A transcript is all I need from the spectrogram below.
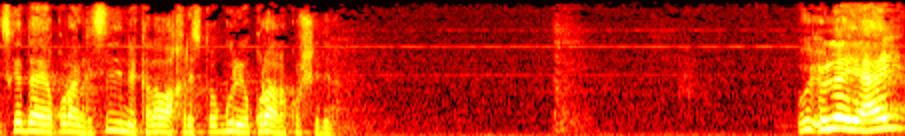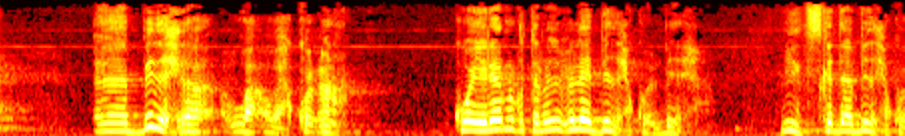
iska daaya qur'aanka sidiina kale akhristo guriga qur'aan ha ku shidina wuxuu leeyahay bidixda wax ku cuna kuwa yareer markuu tarbiya wuxuu leyahy bidix ku cun midigta iska daa bidix ku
